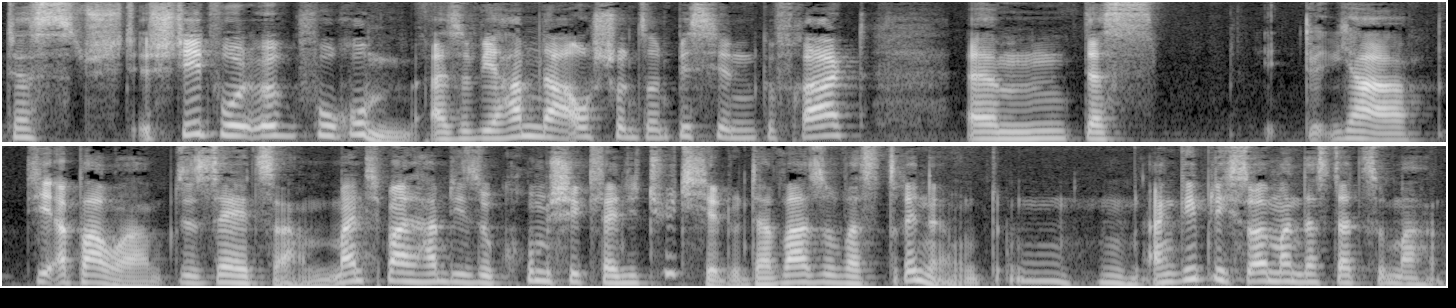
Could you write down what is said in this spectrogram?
das steht wohl irgendwo rum. Also wir haben da auch schon so ein bisschen gefragt, ähm, das, ja, die Erbauer, das ist seltsam. Manchmal haben die so komische kleine Tütchen und da war sowas drinne und mh, angeblich soll man das dazu machen.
